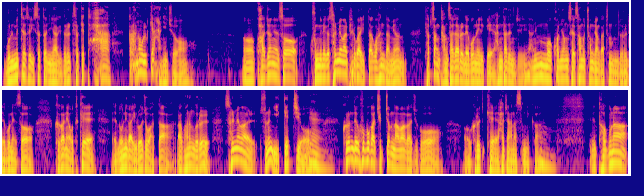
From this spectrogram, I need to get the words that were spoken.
물밑에서 있었던 이야기들을 그렇게 다 까놓을 게 아니죠. 어, 과정에서 국민에게 설명할 필요가 있다고 한다면 협상 당사자를 내보내게 한다든지 아니면 뭐 권영세 사무총장 같은 분들을 내보내서 그간에 어떻게 논의가 이루어져 왔다라고 하는 거를 설명할 수는 있겠지요. 예. 그런데 후보가 직접 나와가지고 어, 그렇게 하지 않았습니까? 어. 더구나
